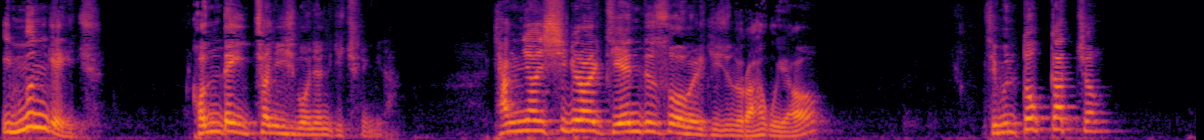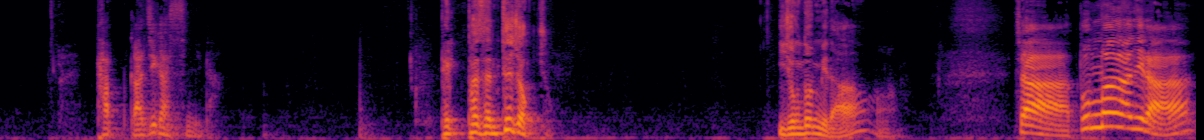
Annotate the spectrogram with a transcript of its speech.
인문계 기출. 건대 2025년 기출입니다. 작년 11월 디엔드 수업을 기준으로 하고요. 지문 똑같죠? 답까지 같습니다. 100% 적중. 이 정도입니다. 어. 자, 뿐만 아니라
